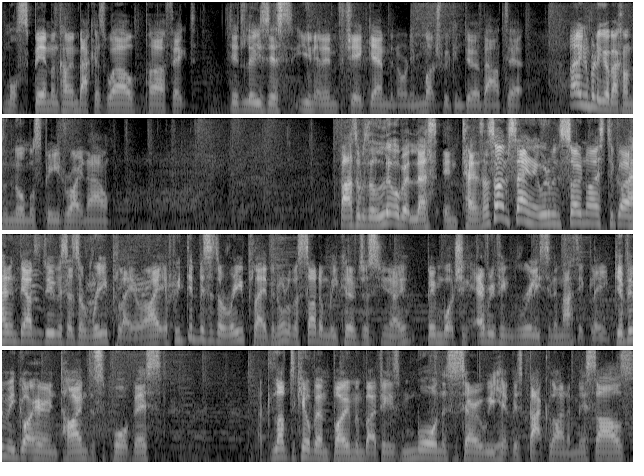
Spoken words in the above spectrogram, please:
More spearmen coming back as well. Perfect. Did lose this unit of infantry again, but not really much we can do about it. I can probably go back onto normal speed right now. Battle was a little bit less intense. That's what I'm saying. It would have been so nice to go ahead and be able to do this as a replay, right? If we did this as a replay, then all of a sudden we could have just, you know, been watching everything really cinematically. Given we got here in time to support this, I'd love to kill them bowmen, but I think it's more necessary we hit this back line of missiles.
